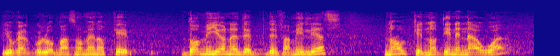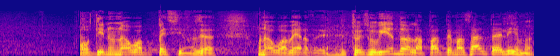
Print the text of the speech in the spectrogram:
yo calculo más o menos que dos millones de, de familias, ¿no? Que no tienen agua o tienen un agua pésima, o sea, un agua verde. Estoy subiendo a la parte más alta de Lima,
